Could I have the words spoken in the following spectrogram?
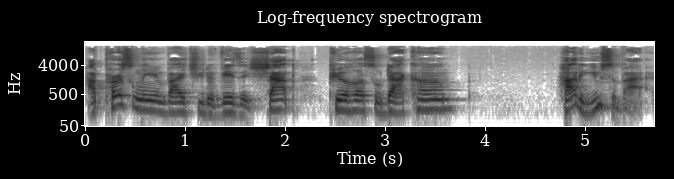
I personally invite you to visit shoppurehustle.com. How do you survive?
